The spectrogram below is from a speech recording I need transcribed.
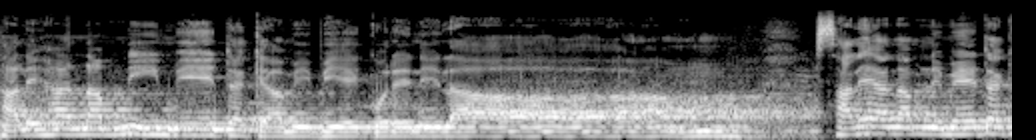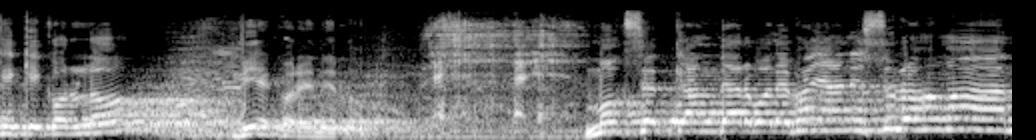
সালেহা নামনি মেয়েটাকে আমি বিয়ে করে নিলাম। সালেহা নামনি মেয়েটাকে কি করল? বিয়ে করে নিল। মুকসেদ কান্দার বলে, ভাই, আনিসুর রহমান,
